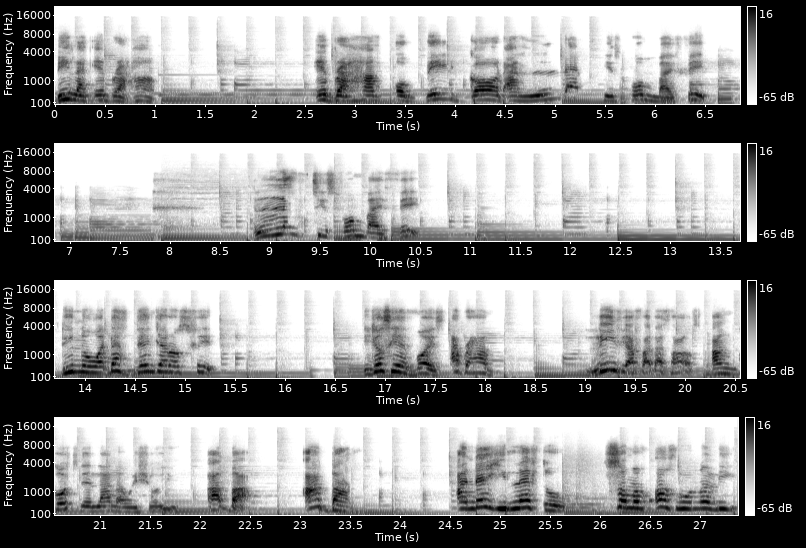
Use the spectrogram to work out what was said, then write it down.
Be like Abraham. Abraham obeyed God and left his home by faith. Left his home by faith. Do you know what? That's dangerous faith. You just hear a voice, Abraham, leave your father's house and go to the land I will show you. Abba, Abba. And then he left. Oh, some of us will not leave.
